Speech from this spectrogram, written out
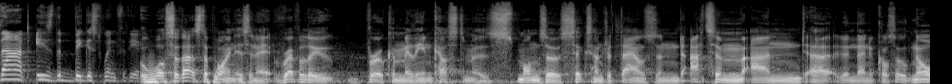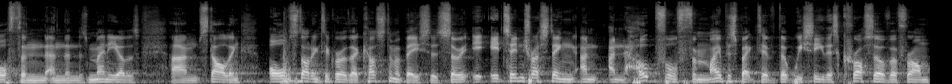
that is the biggest win for the economy. Well, so that's the point, isn't it? Revolut broke a million customers, Monzo six hundred thousand, Atom, and uh, and then of course Oak North, and, and then there's many others, um, Starling, all starting to grow their customer bases. So it, it's interesting and, and hopeful from my perspective that we see this crossover from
